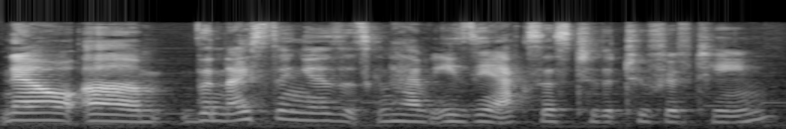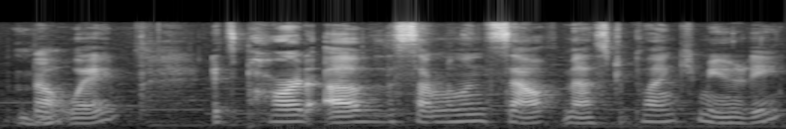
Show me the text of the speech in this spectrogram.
Now, um, the nice thing is it's going to have easy access to the 215 mm-hmm. Beltway. It's part of the Summerlin South Master Plan community.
